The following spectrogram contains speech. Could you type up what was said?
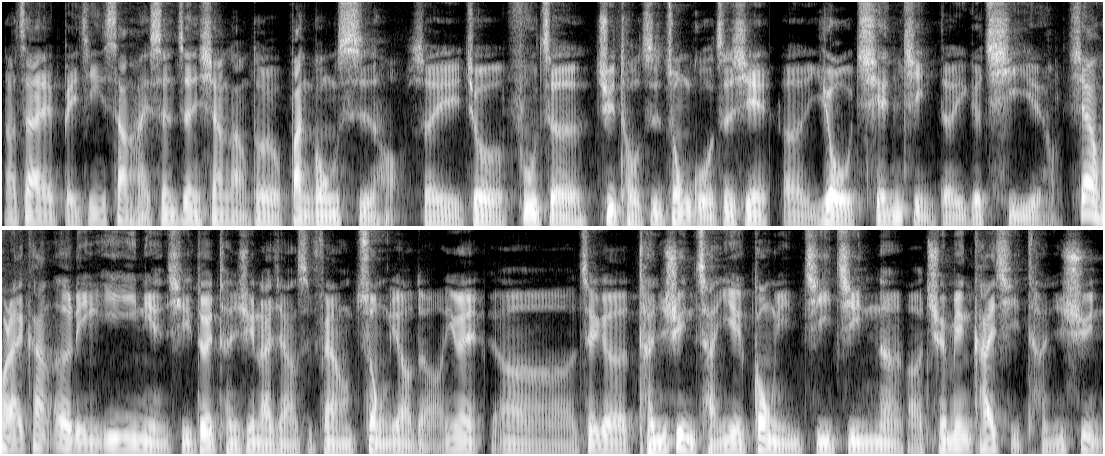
那在北京、上海、深圳、香港都有办公室哈，所以就负责去投资中国这些呃有前景的一个企业哈。现在回来看，二零一一年其实对腾讯来讲是非常重要的哦，因为呃这个腾讯产业共赢基金呢呃全面开启腾讯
